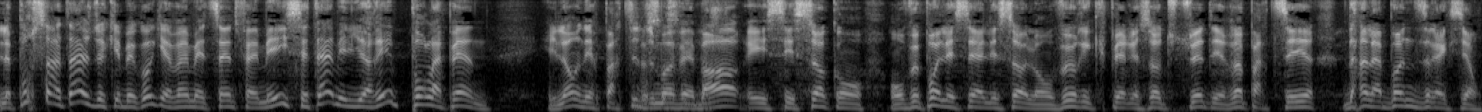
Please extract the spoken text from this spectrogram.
le pourcentage de Québécois qui avaient un médecin de famille s'était amélioré pour la peine. Et là, on est reparti du mauvais bord et c'est ça qu'on on veut pas laisser aller ça. On veut récupérer ça tout de suite et repartir dans la bonne direction.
